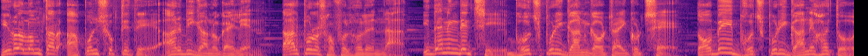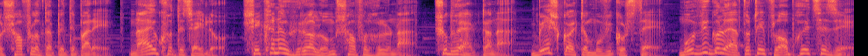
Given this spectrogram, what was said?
হিরো আলম তার আপন শক্তিতে আরবি গানও গাইলেন। তারপরও সফল হলেন না। ইদানিং দেখছি, ভোজপুরি গান গাও ট্রাই করছে। তবে এই ভোজপুরি গানে হয়তো সফলতা পেতে পারে। নায়ক হতে চাইল, সেখানেও হিরো আলম সফল হলো না। শুধু একটা না, বেশ কয়েকটা মুভি করছে। মুভিগুলো এতটাই ফ্লপ হয়েছে যে,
